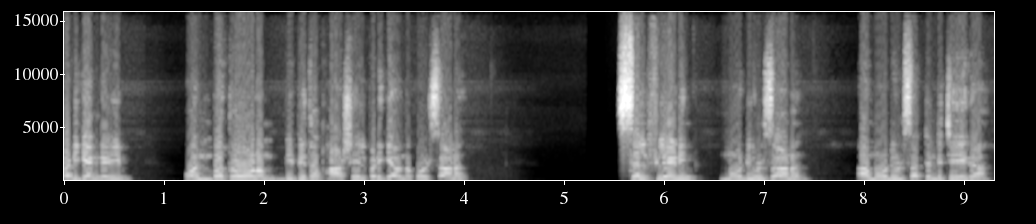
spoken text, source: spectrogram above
പഠിക്കാൻ കഴിയും. ഒൻപതോളം വിവിധ ഭാഷയിൽ പഠിക്കാവുന്ന കോഴ്സാണ്. സെൽഫ് ലേണിംഗ് മോഡ്യൂൾസ് ആണ്. ആ മോഡ്യൂൾസ് അറ്റൻഡ് ചെയ്യുക.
